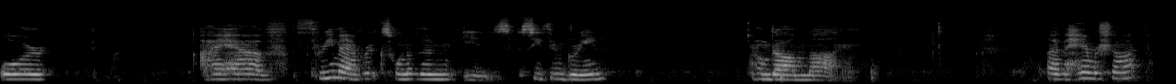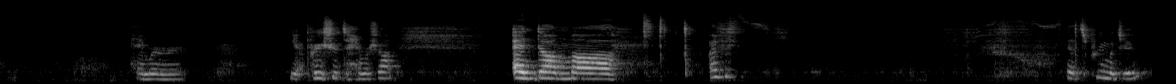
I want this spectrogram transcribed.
or I have three Mavericks. One of them is see-through green, and um, uh, I have a Hammer Shot. Hammer, yeah, pretty sure it's a Hammer Shot. And um, uh, I've that's pretty much it.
